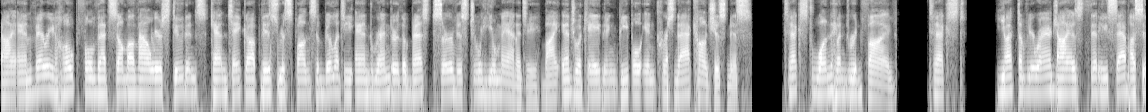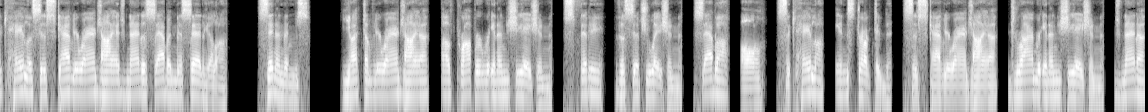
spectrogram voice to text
I am very hopeful that some of our students can take up this responsibility and render the best service to humanity by educating people in Krishna consciousness. Text 105. Text. Yukta Virajaya Sthiti Sabhasakhala Siskavirajaya Jnana Sabha Synonyms. Yukta Virajaya, of proper renunciation, Sthiti, the situation, Sabha, all, Sakhala, instructed, Siskavirajaya, dry renunciation, Jnana,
